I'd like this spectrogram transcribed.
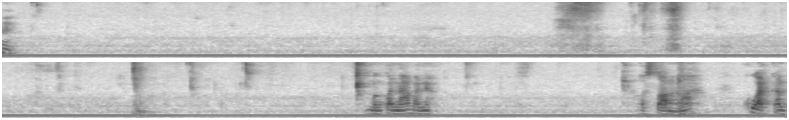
มมึงก่อนนะบัดเนี่ยเอาซ่อมมาขวดกัน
